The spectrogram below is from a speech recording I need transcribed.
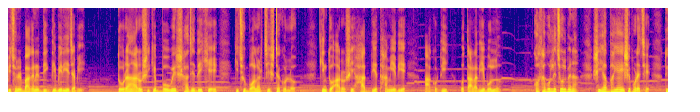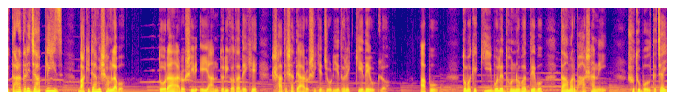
পিছনের বাগানের দিক দিয়ে বেরিয়ে যাবি। তোরা আরশিকে বউয়ের সাজে দেখে কিছু বলার চেষ্টা করল, কিন্তু আরশি হাত দিয়ে থামিয়ে দিয়ে আকটি ও তাড়া দিয়ে বলল, কথা বললে চলবে না, শিহাব ভাইয়া এসে পড়েছে, তুই তাড়াতাড়ি যা প্লিজ, বাকিটা আমি সামলাবো। তোরা আরশির এই আন্তরিকতা দেখে সাথে সাথে আরশিকে জড়িয়ে ধরে কেঁদে উঠল, আপু তোমাকে কি বলে ধন্যবাদ দেব তা আমার ভাষা নেই। শুধু বলতে চাই,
